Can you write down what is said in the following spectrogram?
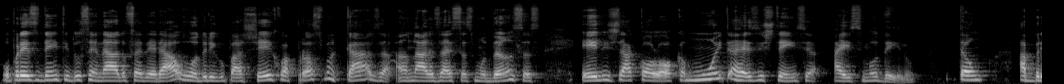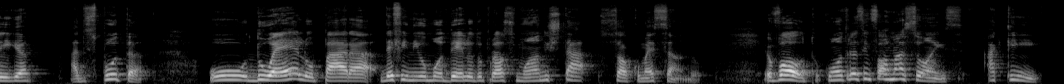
O presidente do Senado Federal, Rodrigo Pacheco, a próxima casa a analisar essas mudanças, ele já coloca muita resistência a esse modelo. Então, a briga, a disputa, o duelo para definir o modelo do próximo ano está só começando. Eu volto com outras informações aqui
